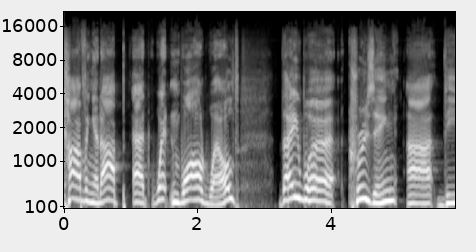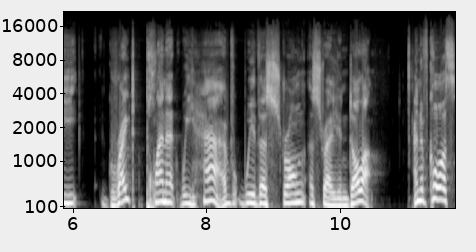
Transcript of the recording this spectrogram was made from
carving it up at Wet and Wild World. They were cruising uh, the great planet we have with a strong Australian dollar. And of course,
